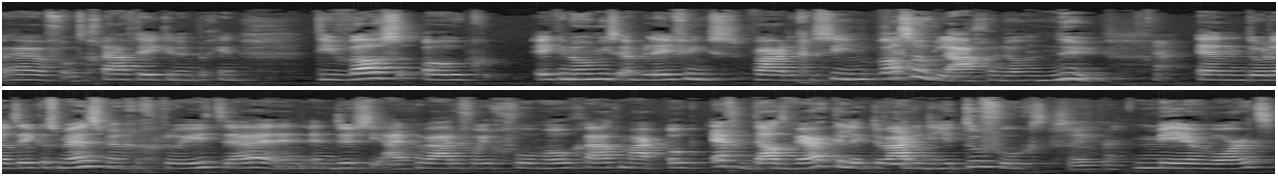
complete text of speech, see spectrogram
uh, fotograaf deed ik in het begin, die was ook economisch en belevingswaarde gezien, was ook lager dan nu. Ja. En doordat ik als mens ben gegroeid hè, en, en dus die eigen waarde voor je gevoel omhoog gaat, maar ook echt daadwerkelijk de waarde die je toevoegt Zeker. meer wordt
